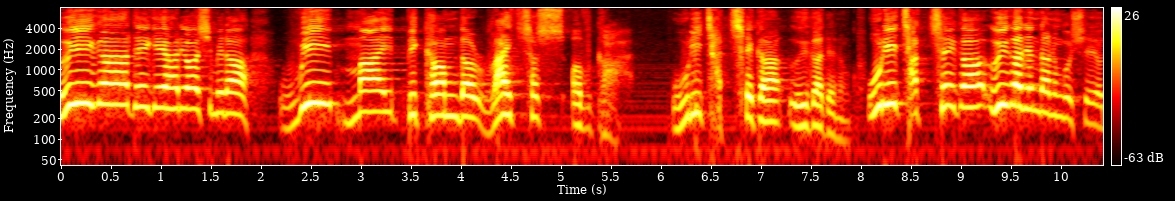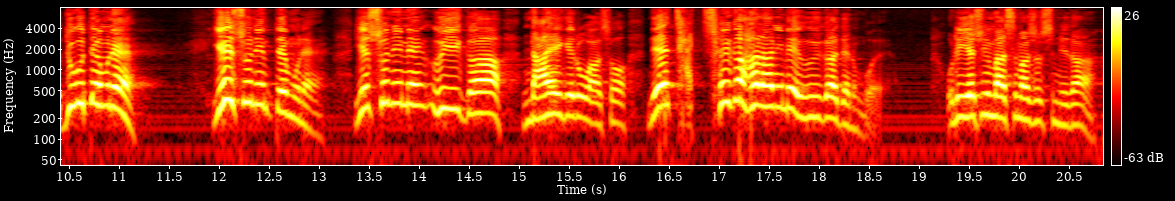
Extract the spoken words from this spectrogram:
의가 되게 하려 하심이라 we might become the righteous of God. 우리 자체가 의가 되는 것. 우리 자체가 의가 된다는 것이에요. 누구 때문에? 예수님 때문에. 예수님의 의가 나에게로 와서 내 자체가 하나님의 의가 되는 거예요. 우리 예수님 말씀하셨습니다.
